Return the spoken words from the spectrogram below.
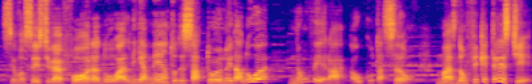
Se você estiver fora do alinhamento de Saturno e da Lua, não verá a ocultação. Mas não fique triste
